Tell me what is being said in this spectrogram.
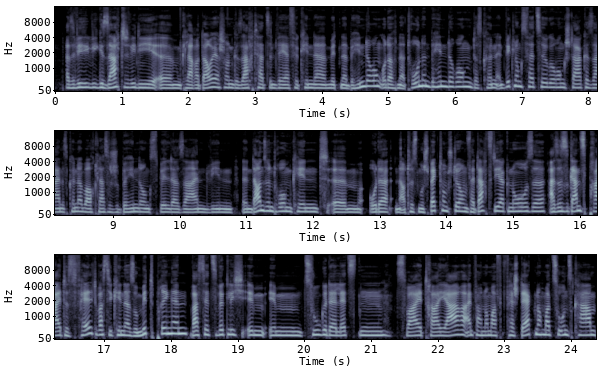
Also wie, wie gesagt, wie die ähm, Clara Dau ja schon gesagt hat, sind wir ja für Kinder mit einer Behinderung oder einer drohenden Behinderung. Das können Entwicklungsverzögerungen starke sein, es können aber auch klassische Behinderungsbilder sein, wie ein, ein Down-Syndrom-Kind ähm, oder eine Autismus-Spektrum-Störung, Verdachtsdiagnose. Also es ist ein ganz breites Feld, was die Kinder so mitbringen, was jetzt wirklich im, im Zuge der letzten zwei, drei Jahre einfach nochmal verstärkt nochmal zu uns kam,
